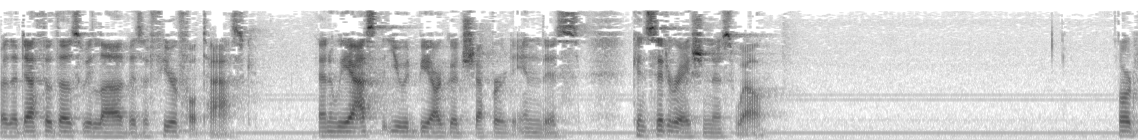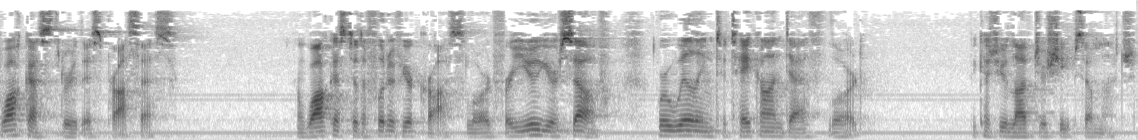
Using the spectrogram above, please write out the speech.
or the death of those we love is a fearful task. And we ask that you would be our good shepherd in this consideration as well. Lord, walk us through this process and walk us to the foot of your cross, Lord, for you yourself were willing to take on death, Lord, because you loved your sheep so much.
